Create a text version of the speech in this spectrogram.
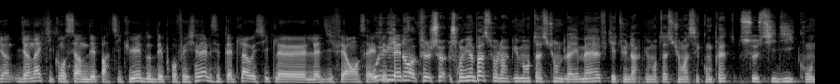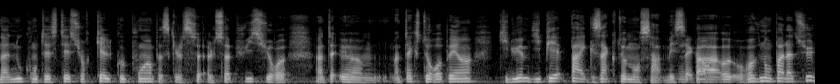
y en- y, a qui concernent des particuliers, d'autres des professionnels. C'est peut-être là aussi que la différence a Oui, été oui, faite. non, je, je reviens pas sur l'argumentation de l'AMF, qui est une argumentation assez complète. Ceci dit, qu'on a nous contesté sur quelques points, parce qu'elle s'appuie sur euh, un, te- euh, un texte européen qui lui-même dit pas exactement ça. Mais c'est pas, euh, revenons pas là-dessus.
